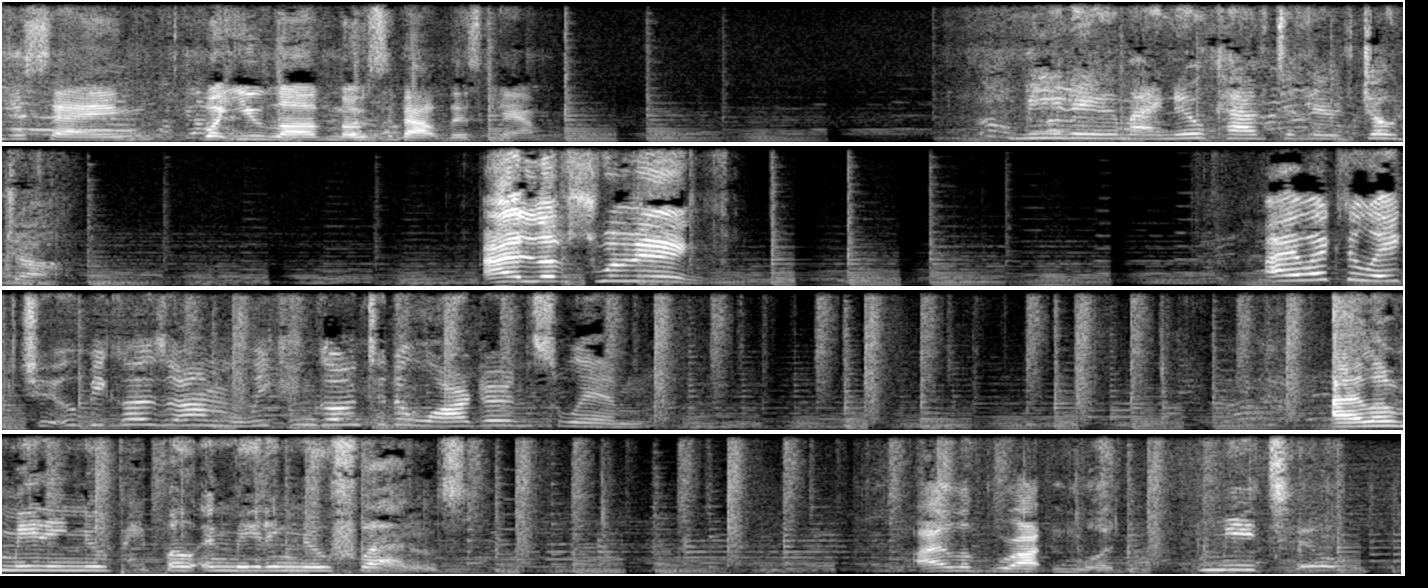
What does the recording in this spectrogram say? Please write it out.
Just saying what you love most about this camp? Meeting my new counselor, Jojo. I love swimming. I like the lake too because um we can go into the water and swim. I love meeting new people and meeting new friends. I love Grotonwood. Me too.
